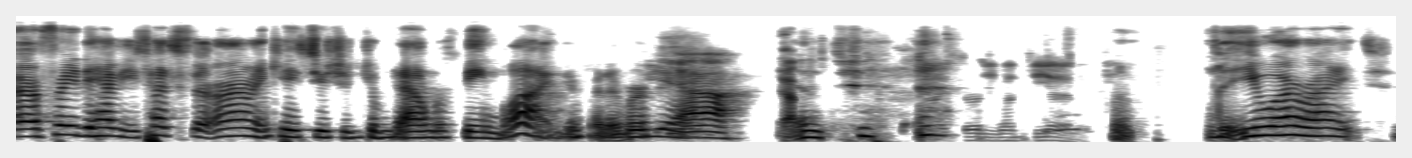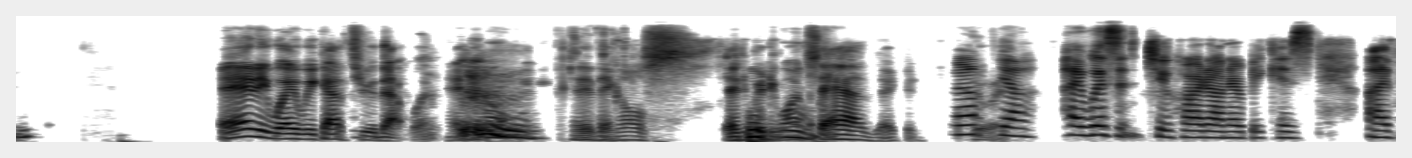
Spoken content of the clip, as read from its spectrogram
are afraid to have you touch their arm in case you should come down with being blind or whatever Yeah. Yep. and you are right anyway, we got through that one. Anything, anything else anybody wants to add? They can. Well, do it. yeah, I wasn't too hard on her because I've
